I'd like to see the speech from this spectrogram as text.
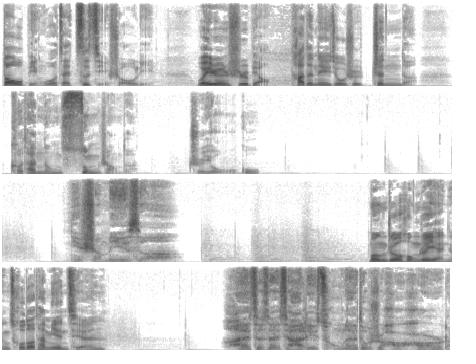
刀柄握在自己手里。为人师表，他的内疚是真的，可他能送上的，只有无辜。你什么意思啊？孟哲红着眼睛凑到他面前。孩子在家里从来都是好好的，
